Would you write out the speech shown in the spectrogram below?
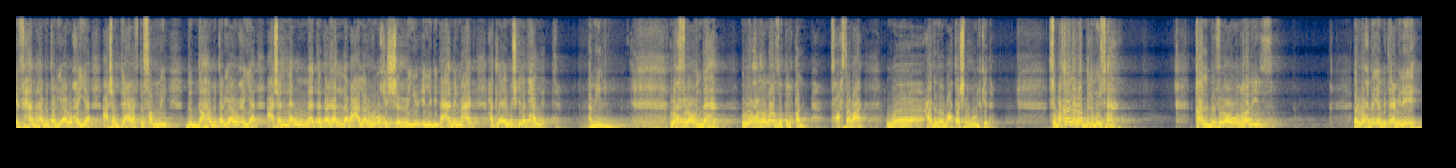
افهمها بطريقة روحية عشان تعرف تصلي ضدها بطريقة روحية عشان لما تتغلب على الروح الشرير اللي بيتعامل معاك هتلاقي المشكلة اتحلت. أمين. روح فرعون ده روح غلاظة القلب. صح سبعة وعدد 14 بيقول كده. ثم قال الرب لموسى قلب فرعون غليظ. الروح دي بتعمل إيه؟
